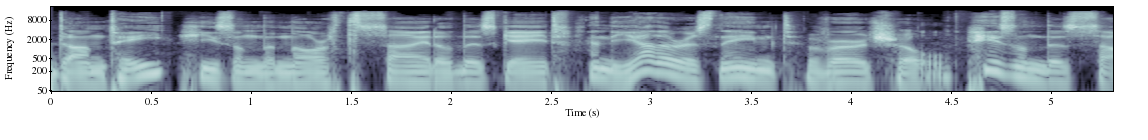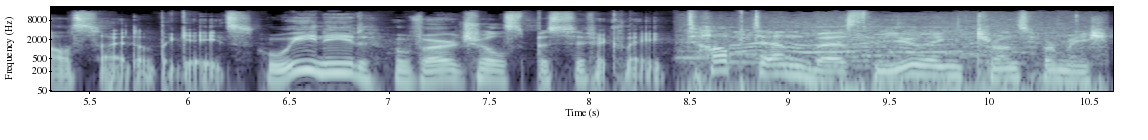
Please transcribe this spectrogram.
Dante, he's on the north side of this gate, and the other is named Virgil. He's on the south side of the gates. We need Virgil specifically. Top 10 best mewing transformation.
